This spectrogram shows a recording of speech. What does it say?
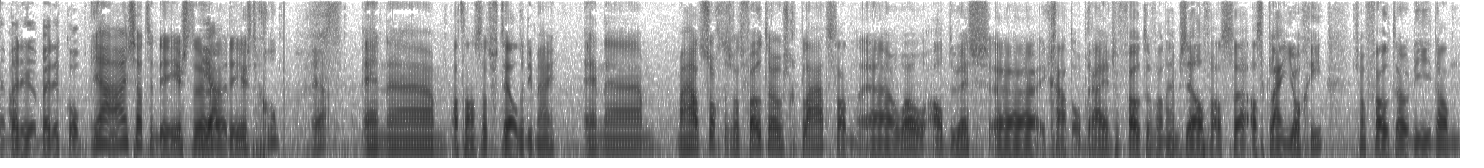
uh, bij, de, bij de kop. Ja, hij zat in de eerste, Ja. de eerste groep. Ja. En, uh, althans, dat vertelde hij mij. En, uh, maar hij had s ochtends wat foto's geplaatst van, uh, wow, Alp d'Huez, ik ga het oprijden. Een foto van hemzelf als, uh, als klein jochie. Zo'n foto die je dan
